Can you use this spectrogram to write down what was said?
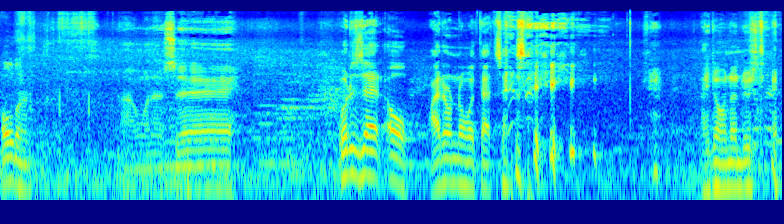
Hold on. I want to say. What is that? Oh, I don't know what that says. I don't understand.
